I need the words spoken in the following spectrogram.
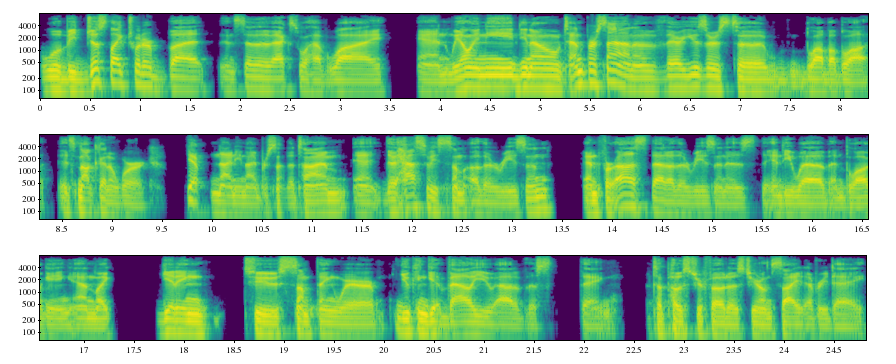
we'll be just like Twitter, but instead of X, we'll have Y, and we only need you know ten percent of their users to blah blah blah. It's not going to work. Yep, ninety nine percent of the time, and there has to be some other reason. And for us, that other reason is the indie web and blogging and like getting to something where you can get value out of this thing to post your photos to your own site every day,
